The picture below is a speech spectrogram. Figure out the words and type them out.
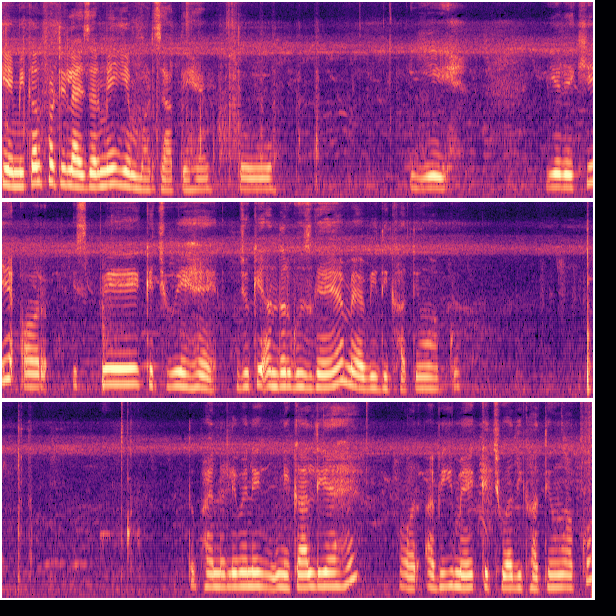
केमिकल फर्टिलाइज़र में ये मर जाते हैं। तो ये ये देखिए, और इस पर कछुए हैं, जो कि अंदर घुस गए हैं, मैं अभी दिखाती हूँ आपको। तो फाइनली मैंने निकाल लिया है और अभी मैं कछुआ दिखाती हूँ आपको।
